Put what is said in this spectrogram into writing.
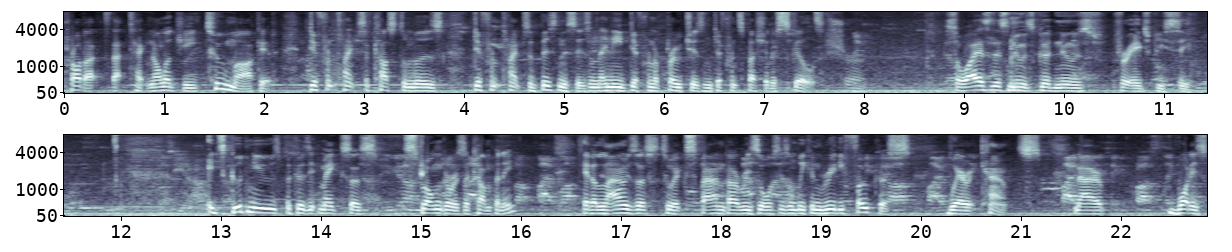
product, that technology to market, different types of customers, different types of businesses, and they need different approaches and different specialist skills. Sure. So why is this news good news for HPC? It's good news because it makes us stronger as a company. It allows us to expand our resources and we can really focus where it counts. Now, what is,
